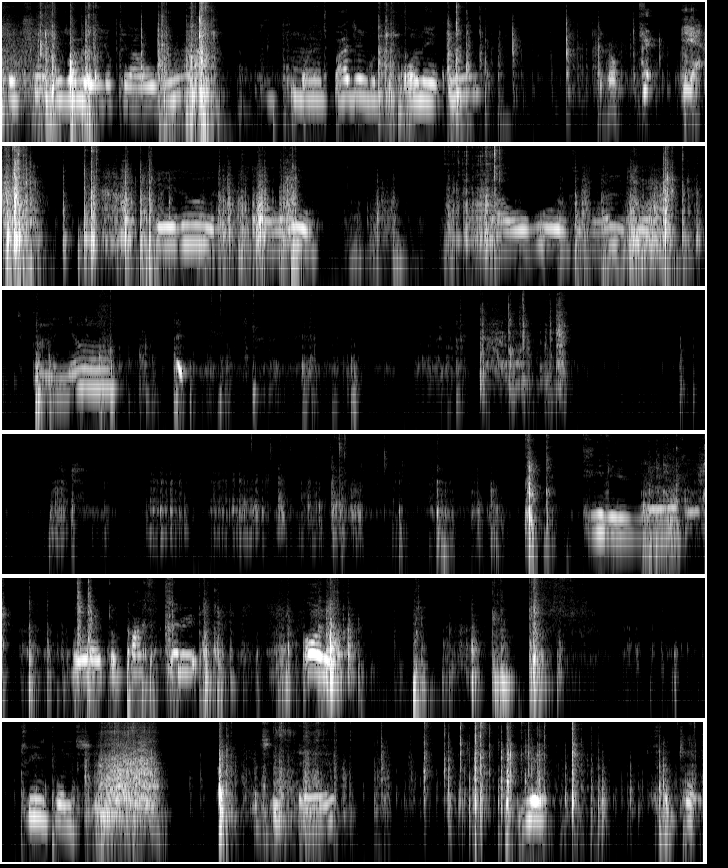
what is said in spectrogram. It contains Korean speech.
대충 보자면 이렇게 나오고 부품 안에 빠진 것도 꺼내고 이렇게 해서 이렇게 나오고 나오고 이렇게 뭐 하는데요. 잠깐만요. 뒤에도 여기 열어서 뭔가를 또 박스를 꺼내. 트윈 펀치. 받칠 때 이게 저, 저,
